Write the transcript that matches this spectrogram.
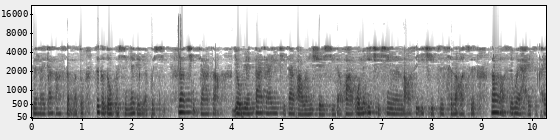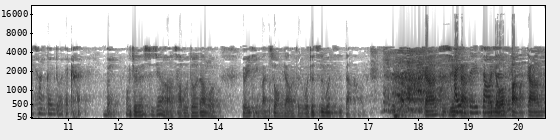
原来家长什么都这个都不行，那个也不行。要请家长有缘大家一起在华文学习的话，我们一起信任老师，一起支持老师，让老师为孩子开创更多的可能。对，我觉得时间好像差不多，但我。有一题蛮重要的，我就自问自答好了。刚刚执行长我们有仿纲，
